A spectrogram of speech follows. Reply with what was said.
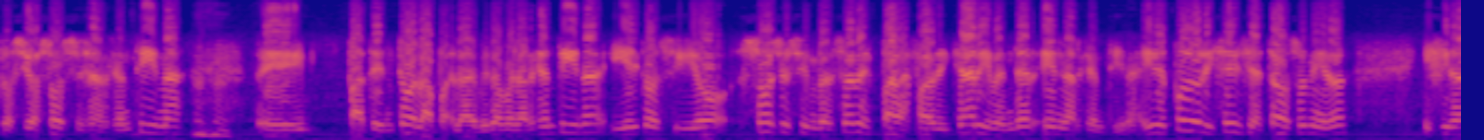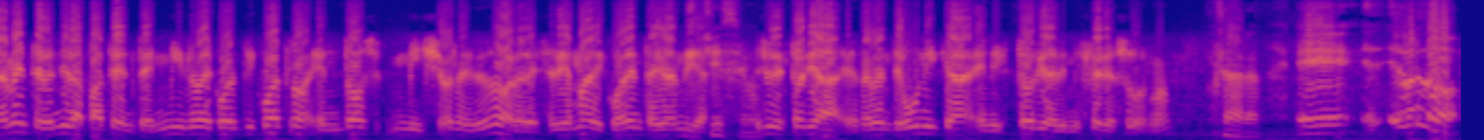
consiguió socios en Argentina, eh, patentó la, la en la Argentina y él consiguió socios inversores para fabricar y vender en la Argentina. Y después de licencia a Estados Unidos y finalmente vendió la patente en 1944 en 2 millones de dólares, sería más de 40 hoy en día. Muchísimo. Es una historia eh, realmente única en la historia del hemisferio sur, ¿no? Claro. Eh, Eduardo,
